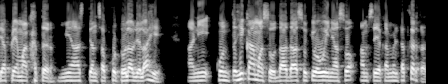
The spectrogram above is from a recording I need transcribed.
त्या प्रेमाखातर मी आज त्यांचा फोटो लावलेला आहे. आणि कोणतंही काम असो दादा असो किंवा वहिनी असो आमचं एका मिनिटात करतात.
